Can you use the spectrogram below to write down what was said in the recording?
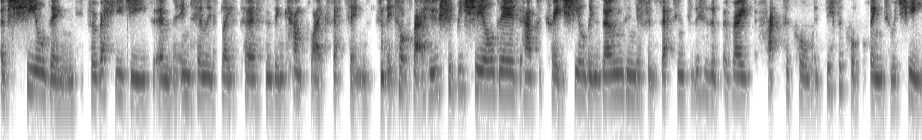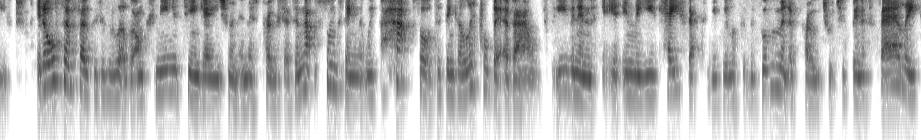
of shielding for refugees and um, internally displaced persons in camp-like settings. It talks about who should be shielded, how to create shielding zones in different settings, because this is a, a very practical, difficult thing to achieve. It also focuses a little bit on community engagement in this process, and that's something that we perhaps ought to think a little bit about, even in in the UK setting. If we look at the government approach, which has been a fairly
